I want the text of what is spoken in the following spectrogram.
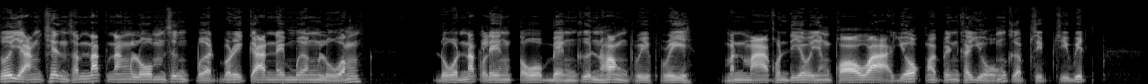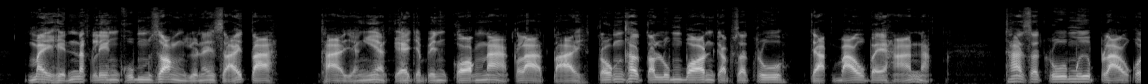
ตัวอย่างเช่นสำนักนางลมซึ่งเปิดบริการในเมืองหลวง โดนนักเลงโตเบ่งขึ้นห้องฟรีๆมันมาคนเดียวยังพอว่ายกมาเป็นขยงเกือบสิบชีวิต ไม่เห็นนักเลงคุมซ่องอยู่ในสายตา ถ้าอย่างเงี้ยแกจะเป็นกองหน้ากล้าตาย ตรงเข้าตะลุมบอลกับศัตรูจากเบาไปหาหนัก ถ้าศัตรูมือเปล่าก็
